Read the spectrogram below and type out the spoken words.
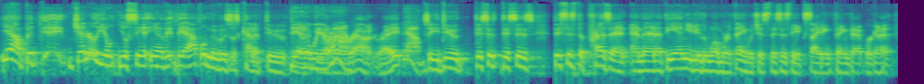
Yeah, but uh, generally you'll you'll see it. You know, the, the Apple move is just kind of do the other way around. around, right? Yeah. So you do this is this is this is the present, and then at the end you do the one more thing, which is this is the exciting thing that we're going to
